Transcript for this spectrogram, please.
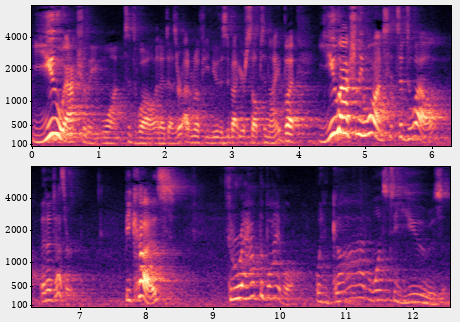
you actually want to dwell in a desert. I don't know if you knew this about yourself tonight, but you actually want to dwell in a desert. Because throughout the Bible, when God wants to use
